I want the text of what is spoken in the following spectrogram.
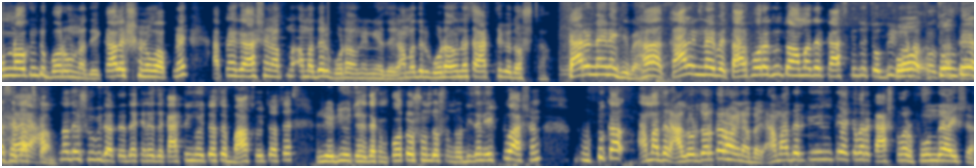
অন্যও কিন্তু বড় অন্য দিয়ে কালেকশনও আপনি আপনাকে আসেন আমাদের গোডাউনে নিয়ে যায় আমাদের গোডাউন আছে আট থেকে দশটা। কারেন্ট নাই নাকি ভাই? হ্যাঁ কারেন্ট নাই ভাই। তারপরে কিন্তু আমাদের কাজ কিন্তু চব্বিশ ঘণ্টা চলতেই আছে হ্যাঁ, আপনাদের সুবিধাতে দেখেন এই যে কাটিং হইতেছে বাস হইতেছে রেডি হইতেছে দেখেন কত সুন্দর সুন্দর ডিজাইন একটু আসেন একটু আমাদের আলোর দরকার হয় না ভাই। আমাদের কিন্তু একেবারে কাস্টমার ফোন দেয় আইসা।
